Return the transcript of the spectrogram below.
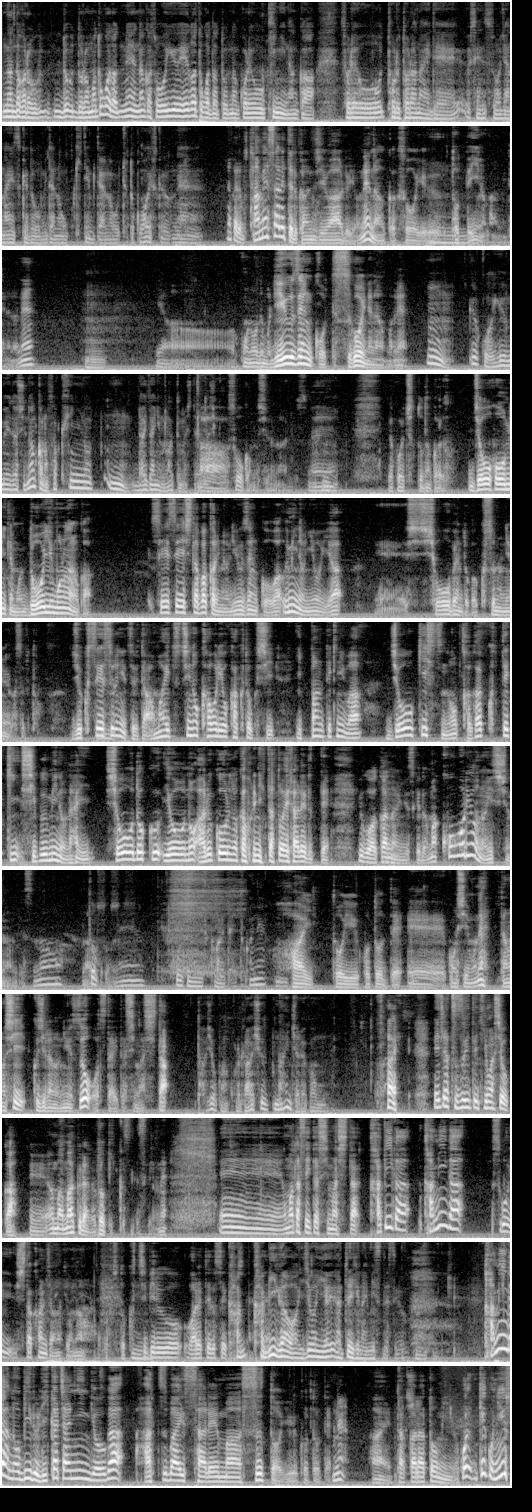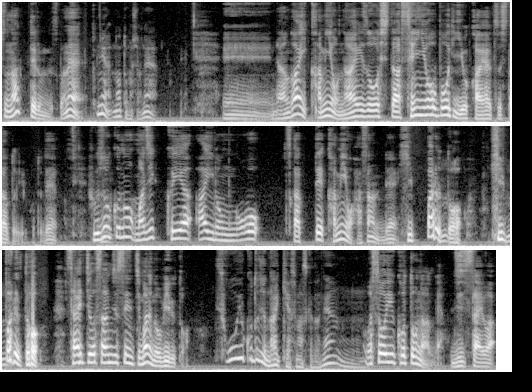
なんだからドドラマとかだねなんかそういう映画とかだとなこれを機になんかそれを取る取らないで戦争じゃないですけどみたいなの起きてみたいなのちょっと怖いですけどねなんかでも試されてる感じはあるよね。なんかそういう、取っていいのかみたいなね。いやーこのでも龍涎香ってすごいね、なんかね。うん結構有名だしなんかの作品の、うん、題材にもなってましたよねああ、そうかもしれないですね。いや、これちょっとなんか、情報を見てもどういうものなのか。生成したばかりの龍涎香は海の匂いやえー小便とかクソの匂いがすると。熟成するにつれて甘い土の香りを獲得し、一般的には蒸気室の科学的渋みのない消毒用のアルコールの香りに例えられるってよくわかんないんですけど、まあ香料の一種なんですな。そうそうね。コーヒーに使われたりとかね。はい。ということで、えー今週もね、楽しいクジラのニュースをお伝えいたしました。大丈夫かな？これ来週ないんじゃないかもう。はい。えじゃあ続いていきましょうか。えーまあ、枕のトピックスですけどね。えーお待たせいたしました。カビが、髪が、すごい下噛んじゃうな、今日な。ちょっと唇を割れてるせいかもしれない、ねカビがは一番ややっちゃいけないミスですよ。髪が伸びるリカちゃん人形が発売されますということで。ね。はい。タカラトミーが。これ結構ニュースになってるんですかね？ね、なってましたね。えー長い髪を内蔵した専用ボディを開発したということで、付属のマジックエアアイロンを使って髪を挟んで、引っ張ると、引っ張ると、最長30センチまで伸びると。そういうことじゃない気がしますけどね。うんまあそういうことなんだよ、実際は。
